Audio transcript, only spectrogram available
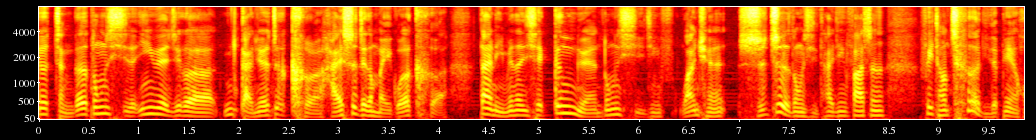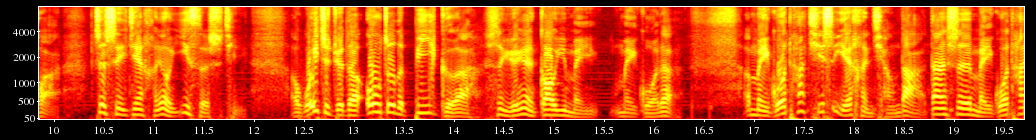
就整个东西的音乐，这个你感觉这个壳还是这个美国的壳，但里面的一些根源东西已经完全实质的东西，它已经发生非常彻底的变化。这是一件很有意思的事情啊！我一直觉得欧洲的逼格啊是远远高于美美国的啊。美国它其实也很强大，但是美国它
